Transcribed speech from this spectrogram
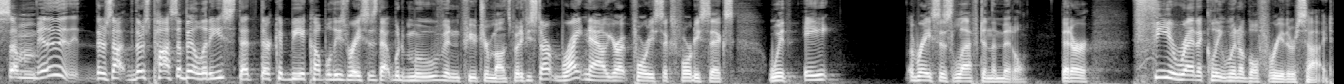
some eh, there's not there's possibilities that there could be a couple of these races that would move in future months but if you start right now you're at 46 46 with eight races left in the middle that are theoretically winnable for either side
